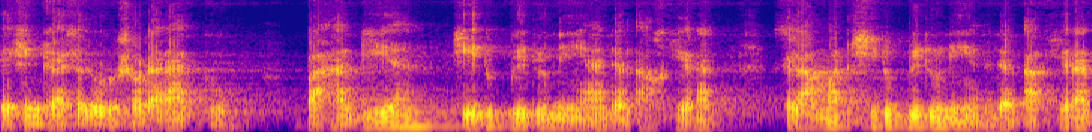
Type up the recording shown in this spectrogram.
sehingga seluruh saudaraku bahagia hidup di dunia dan akhirat. Selamat hidup di dunia dan akhirat.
